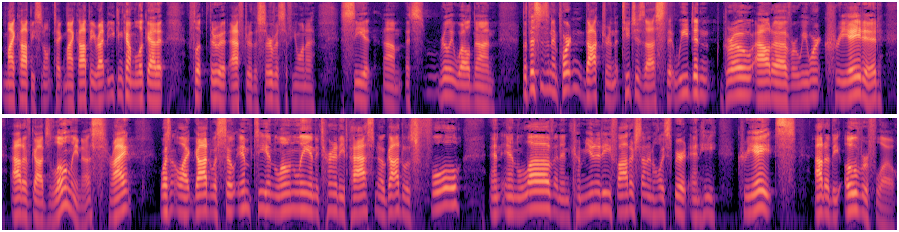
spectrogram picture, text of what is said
my copy, so don't take my copy, right? But you can come look at it, flip through it after the service if you want to see it. Um, it's really well done. But this is an important doctrine that teaches us that we didn't grow out of or we weren't created out of God's loneliness, right? It wasn't like God was so empty and lonely in eternity past. No, God was full and in love and in community, Father, Son, and Holy Spirit, and He creates out of the overflow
